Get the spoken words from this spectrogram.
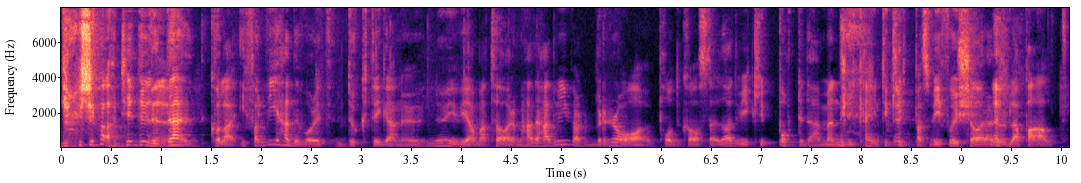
Du körde du. Det där, kolla, ifall vi hade varit duktiga nu, nu är vi amatörer, men hade, hade vi varit bra podcastare då hade vi klippt bort det där. Men vi kan ju inte klippa så vi får ju köra rulla på allt.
